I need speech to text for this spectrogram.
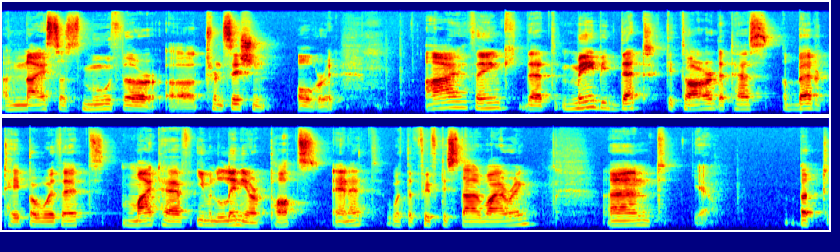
a nicer, smoother uh, transition over it. I think that maybe that guitar that has a better taper with it might have even linear pots in it with the 50 style wiring. And yeah. But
